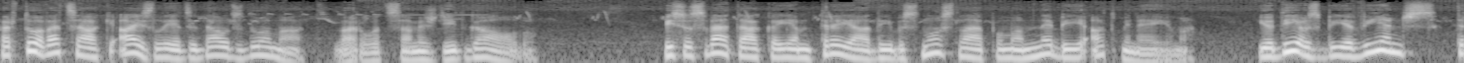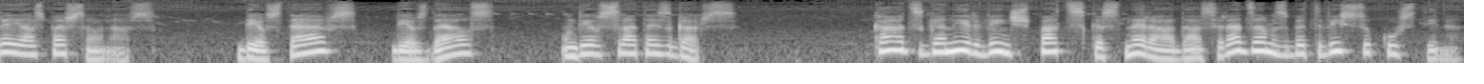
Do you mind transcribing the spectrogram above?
Par to vecāki aizliedza daudz domāt, varot samežģīt galvu. Visu svētākajam trejādības noslēpumam nebija atminējuma, jo Dievs bija viens trejās personās - Dievs Tēvs, Dievs Dēls un Dievs Svētais Gars. Kāds gan ir viņš pats, kas nerādās redzams, bet visu kustina?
